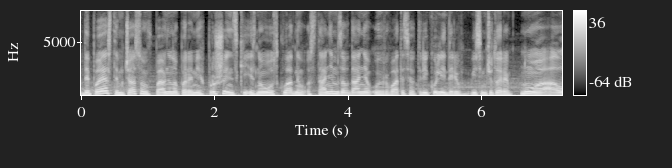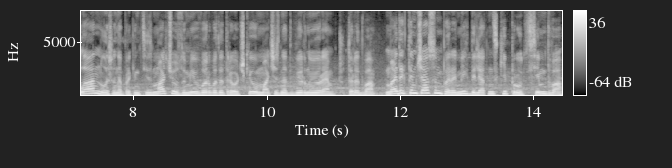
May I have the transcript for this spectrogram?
ДПС тим часом впевнено переміг Прушинський і знову ускладнив останнім завданням увірватися в трійку лідерів 8-4. Ну а Алан лише наприкінці з матчу зумів вирвати три очки у матчі з надвірною Рем 4-2. Медик тим часом переміг Делятинський пруд 7-2,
